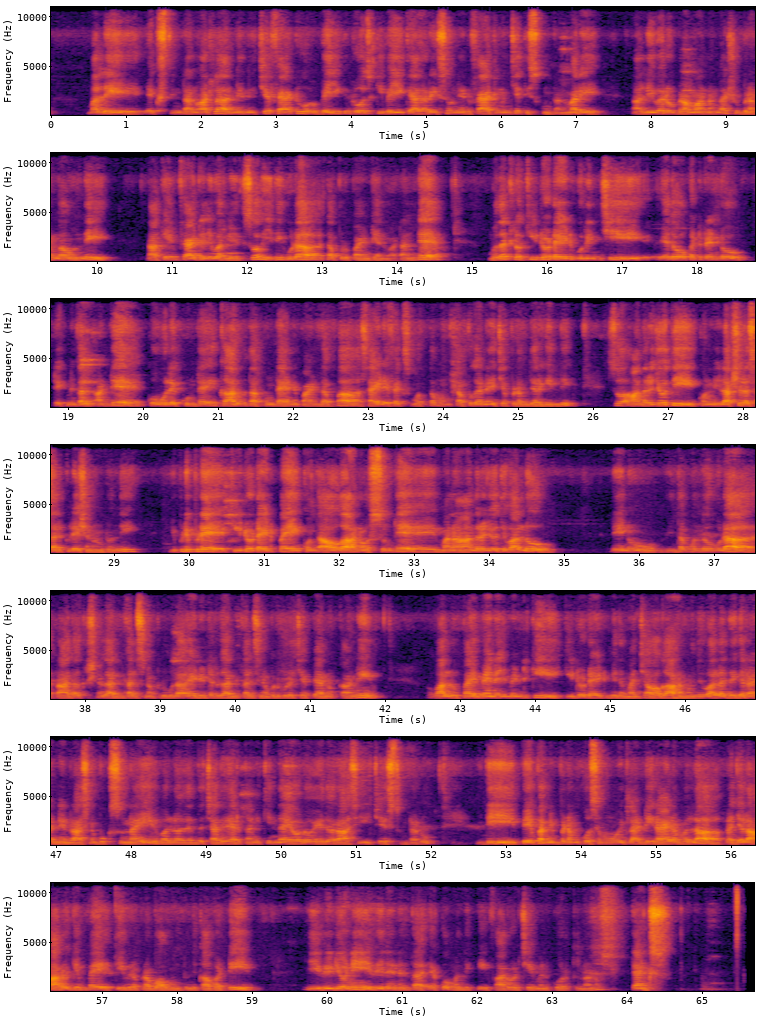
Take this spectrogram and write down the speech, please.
మళ్ళీ ఎగ్స్ తింటాను. అట్లా నేను ఇచ్చే ఫ్యాటు వెయ్యి రోజుకి వెయ్యి క్యాలరీస్ నేను ఫ్యాట్ నుంచే తీసుకుంటాను. మరి నా లివర్ బ్రహ్మాండంగా శుభ్రంగా ఉంది. నాకేం ఫ్యాటీ లివర్ లేదు. సో ఇది కూడా తప్పుడు పాయింట్ అనమాట అంటే మొదట్లో కీటో డైట్ గురించి ఏదో ఒకటి రెండు టెక్నికల్ అంటే కొవ్వులు ఎక్కువ ఉంటాయి కార్బు తక్కువ ఉంటాయి అనే పాయింట్ తప్ప సైడ్ ఎఫెక్ట్స్ మొత్తం తప్పుగానే చెప్పడం జరిగింది. సో ఆంధ్రజ్యోతి కొన్ని లక్షల సర్క్యులేషన్ ఉంటుంది. ఇప్పుడిప్పుడే కీటో డైట్పై కొంత అవగాహన వస్తుంటే మన ఆంధ్రజ్యోతి వాళ్ళు నేను ఇంతకుముందు కూడా రాధాకృష్ణ గారిని కలిసినప్పుడు కూడా ఎడిటర్ గారిని కలిసినప్పుడు కూడా చెప్పాను. కానీ వాళ్ళు పై మేనేజ్మెంట్కి కీటో డైట్ మీద మంచి అవగాహన ఉంది. వాళ్ళ దగ్గర నేను రాసిన బుక్స్ ఉన్నాయి. వాళ్ళు అదంతా చదివారు. కానీ కింద ఎవడో ఏదో రాసి చేస్తుంటారు. ఇది పేపర్ నింపడం కోసము ఇట్లాంటివి రాయడం వల్ల ప్రజల ఆరోగ్యంపై తీవ్ర ప్రభావం ఉంటుంది. కాబట్టి ఈ వీడియోని వీలైనంత ఎక్కువ మందికి ఫార్వర్డ్ చేయమని కోరుతున్నాను. థ్యాంక్స్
